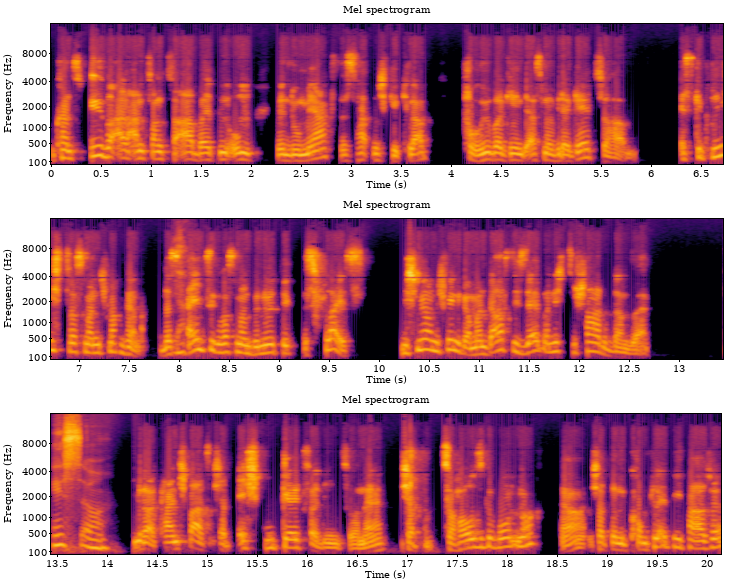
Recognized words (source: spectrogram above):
Du kannst überall anfangen zu arbeiten, um, wenn du merkst, es hat nicht geklappt, vorübergehend erstmal wieder Geld zu haben. Es gibt nichts, was man nicht machen kann. Das Ja. Einzige, was man benötigt, ist Fleiß. Nicht mehr und nicht weniger. Man darf sich selber nicht zu schade dann sein. ist so. Ja, kein Spaß. Ich habe echt gut Geld verdient. So, ne? Ich habe zu Hause gewohnt noch. Ja? Ich hatte eine komplette Etage.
